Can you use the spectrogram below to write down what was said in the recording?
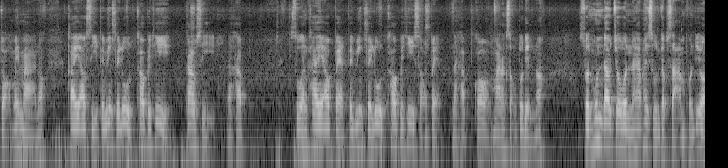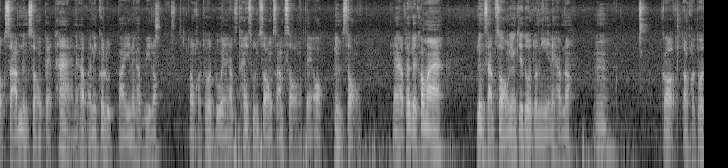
เจาะไม่มาเนาะใครเอา 4 ไปวิ่งไปรูดเข้าไปที่ 94 นะครับ ส่วนใครเอา 8 ไปวิ่งไปรูดเข้าไปที่ 28 นะครับ ก็มาทั้ง 2 ตัวเด่นเนาะ ส่วนหุ้นดาวโจนส์นะครับให้0กับ 3 ผลที่ออก 3 1 2 8 5 นะครับ อันนี้ก็หลุดไปนะครับพี่เนาะต้องขอโทษด้วยนะครับ ให้ 0 2 3 2 แต่ออก 1 2 นะครับ ถ้าเกิดเข้ามา 1 3 2 ยังจะโดนตัวนี้นะครับเนาะอืมก็ต้องขอโทษ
